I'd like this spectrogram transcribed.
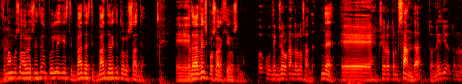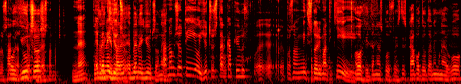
Θυμάμαι πως ένα ωραίος σύνθημα που έλεγε στην πάντα, στην πάντα έρχεται ο Λοσάντα. Ε, Καταλαβαίνεις πόσο αρχαίος είμαι. ο- δεν ξέρω καν τον Λοσάντα. Ναι. Ε, ξέρω τον Σάντα, τον ίδιο, τον Λοσάντα. Ο Θεός Γιούτσος. χωρέστονα. Ναι, Που ήταν έμπαινε και Γιούτσο. παρε- Έμπαινε Γιούτσο, ναι. Α, νόμιζα ότι ο Γιούτσος ήταν κάποιο είδους προ το μυθιστορηματική. Όχι, ήταν ένας ποδοσφαιριστής κάποτε όταν ήμουν εγώ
